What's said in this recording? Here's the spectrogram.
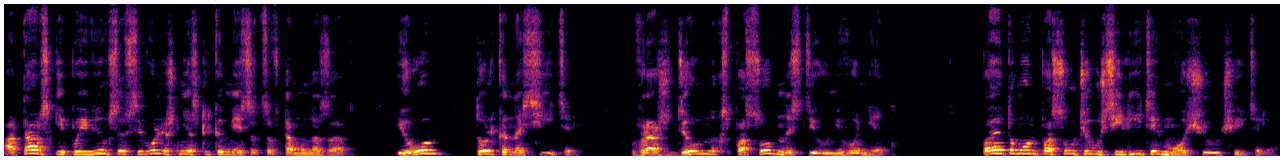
А Тарский появился всего лишь несколько месяцев тому назад. И он только носитель. Врожденных способностей у него нет. Поэтому он, по сути, усилитель мощи учителя.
